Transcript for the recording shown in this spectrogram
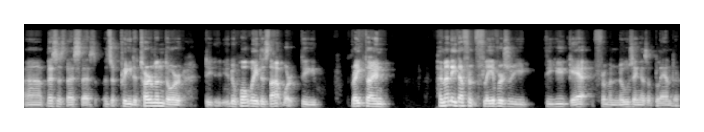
Uh, this is this, this. Is it predetermined or do you, you know, what way does that work? Do you write down how many different flavors are you, do you get from a nosing as a blender?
